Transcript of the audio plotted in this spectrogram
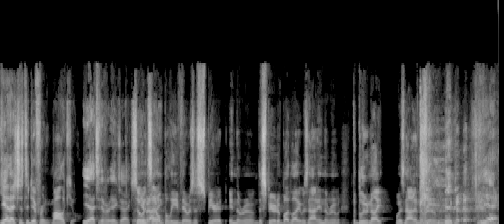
yeah, that's just a different molecule. Yeah, it's a different exactly. So yeah, it's but I like- don't believe there was a spirit in the room. The spirit of Bud Light was not in the room. The Blue Knight was not in the room. Yeah.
